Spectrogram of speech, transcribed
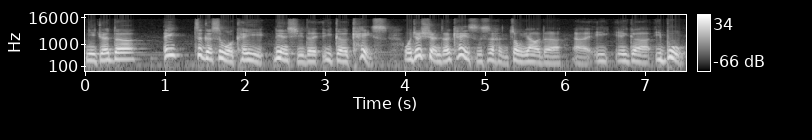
你觉得，哎，这个是我可以练习的一个 case，我觉得选择 case 是很重要的，呃，一一个一步。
